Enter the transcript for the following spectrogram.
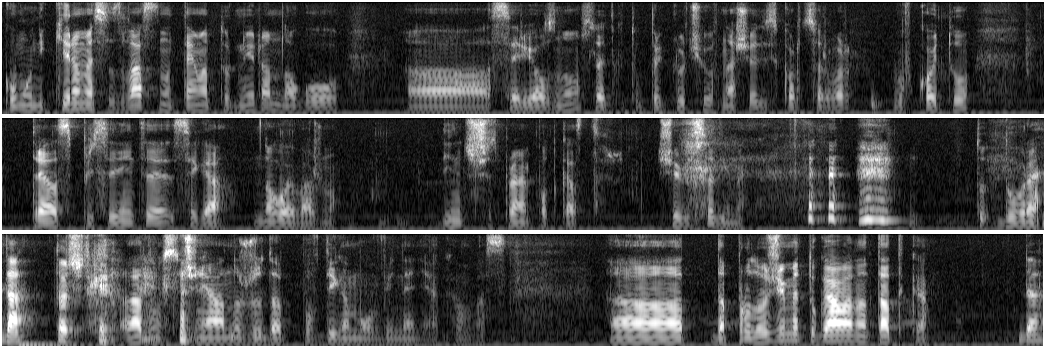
комуникираме с вас на тема турнира много а, сериозно, след като приключи в нашия Discord сервер, в който трябва да се присъедините сега. Много е важно. Иначе ще спреме подкаст. Ще ви съдиме. Добре. Да, точно така. Радвам се, че няма нужда да повдигам обвинения към вас. А, да продължиме тогава нататъка. Да,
